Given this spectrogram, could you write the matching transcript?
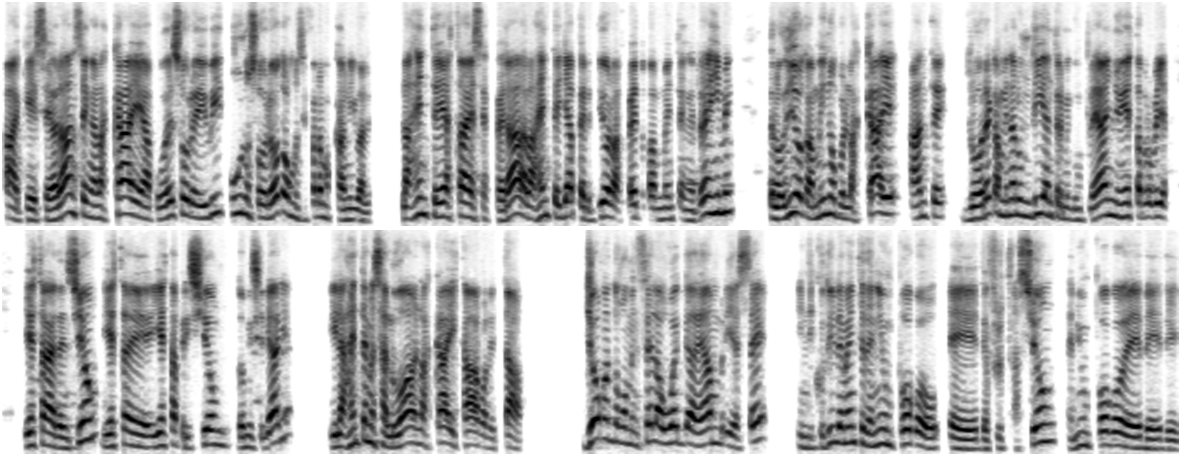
a que se lancen a las calles a poder sobrevivir uno sobre otro como si fuéramos caníbales. La gente ya está desesperada, la gente ya perdió la fe totalmente en el régimen, te lo digo, camino por las calles, antes logré caminar un día entre mi cumpleaños y esta propia y esta detención y esta, y esta prisión domiciliaria y la gente me saludaba en las calles y estaba conectado. Yo cuando comencé la huelga de hambre y de sed, indiscutiblemente tenía un poco eh, de frustración, tenía un poco de, de,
